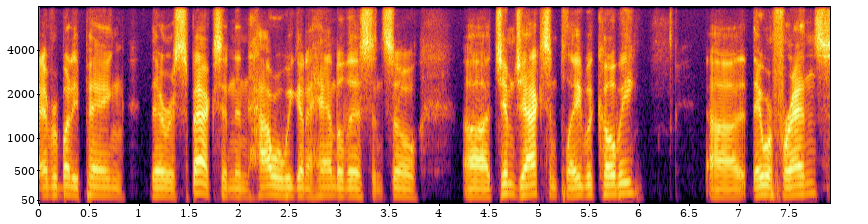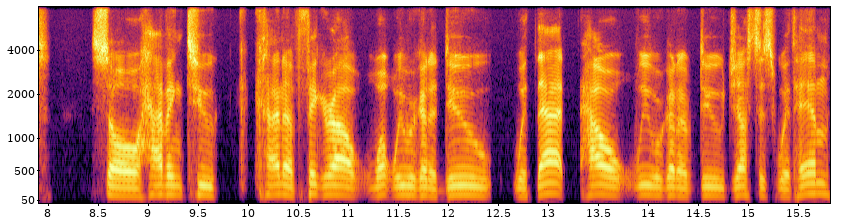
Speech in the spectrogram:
everybody paying their respects and then how are we going to handle this? And so uh, jim jackson played with kobe. Uh, they were friends. So having to kind of figure out what we were going to do with that how we were going to do justice with him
